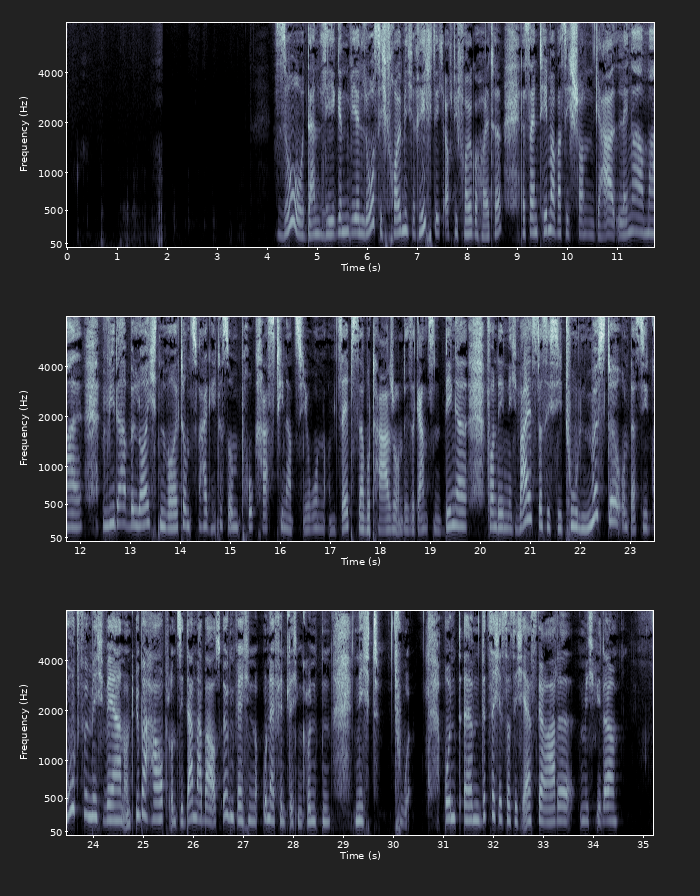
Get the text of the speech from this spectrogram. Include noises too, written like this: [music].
So, dann legen wir los. Ich freue mich richtig auf die Folge heute. Das ist ein Thema, was ich schon ja länger mal wieder beleuchten wollte. Und zwar geht es um Prokrastination und Selbstsabotage und diese ganzen Dinge, von denen ich weiß, dass ich sie tun müsste und dass sie gut für mich wären und überhaupt und sie dann aber aus irgendwelchen unerfindlichen Gründen nicht tue. Und ähm, witzig ist, dass ich erst gerade mich wieder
